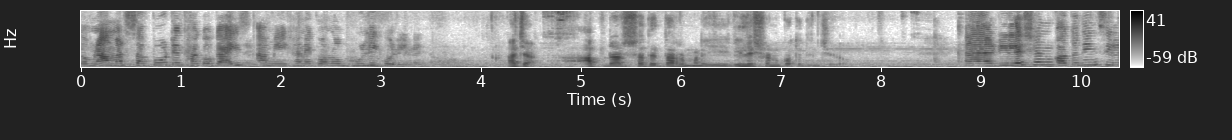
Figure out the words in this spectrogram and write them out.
তোমরা আমার সাপোর্টে থাকো গাইস আমি এখানে কোনো ভুলই করিনি। আচ্ছা আপনার সাথে তার মানে রিলেশন কতদিন ছিল? রিলেশন কতদিন ছিল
